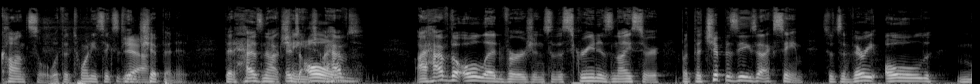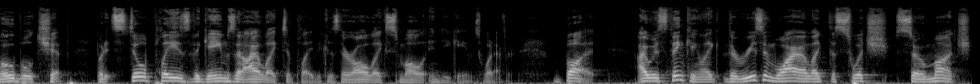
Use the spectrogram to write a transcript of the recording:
console with a 2016 yeah. chip in it that has not changed. I have I have the OLED version, so the screen is nicer, but the chip is the exact same. So it's a very old mobile chip, but it still plays the games that I like to play because they're all like small indie games, whatever. But I was thinking like the reason why I like the Switch so much.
